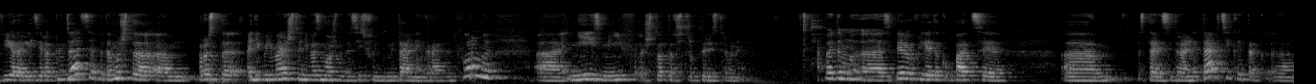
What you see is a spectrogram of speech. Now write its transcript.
вера лидера организации, а потому что э, просто они понимали, что невозможно достичь фундаментальной аграрной реформы, э, не изменив что-то в структуре страны. Поэтому э, с первых лет оккупации э, стали центральной тактикой, так, э,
